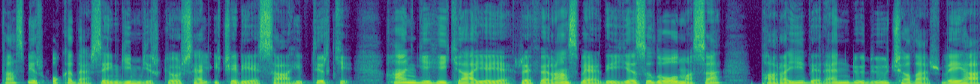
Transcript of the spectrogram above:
Tasvir o kadar zengin bir görsel içeriğe sahiptir ki hangi hikayeye referans verdiği yazılı olmasa parayı veren düdüğü çalar veya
